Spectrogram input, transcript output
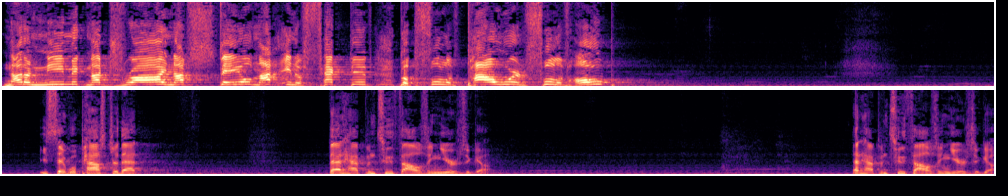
Not anemic, not dry, not stale, not ineffective, but full of power and full of hope. You say, well, Pastor, that, that happened 2,000 years ago. That happened 2,000 years ago.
